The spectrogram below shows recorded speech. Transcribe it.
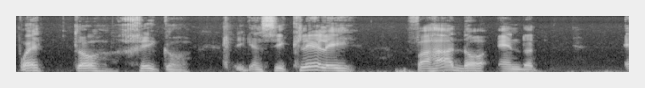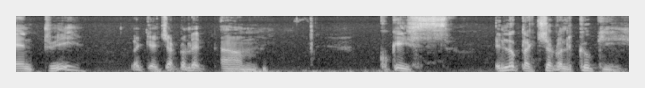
Puerto Rico. You can see clearly Fajardo and the entry, like a chocolate um, cookies. It looked like chocolate cookie.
